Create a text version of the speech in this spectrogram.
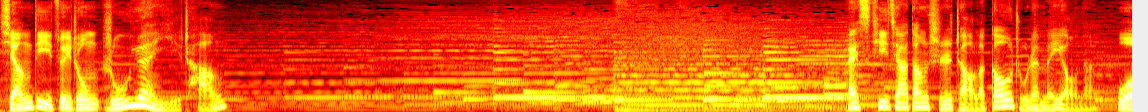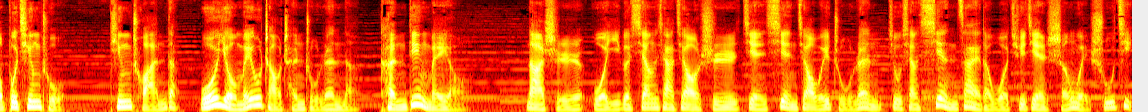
祥弟最终如愿以偿。ST 家当时找了高主任没有呢？我不清楚，听传的。我有没有找陈主任呢？肯定没有。那时我一个乡下教师见县教委主任，就像现在的我去见省委书记、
